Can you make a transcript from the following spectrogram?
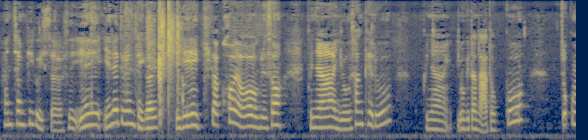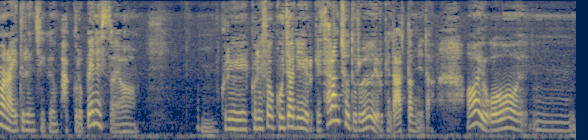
한참 피고 있어요. 그래서 얘, 얘네들은 되게, 되게 키가 커요. 그래서 그냥 요 상태로 그냥 여기다 놔뒀고 조그만 아이들은 지금 밖으로 빼냈어요. 음, 그래, 그래서 그 자리에 이렇게 사랑초들을 이렇게 놨답니다. 아, 요거, 음,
